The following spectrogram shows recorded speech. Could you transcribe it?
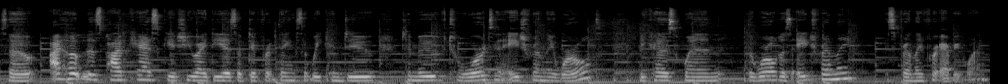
So I hope this podcast gives you ideas of different things that we can do to move towards an age friendly world because when the world is age friendly, it's friendly for everyone.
